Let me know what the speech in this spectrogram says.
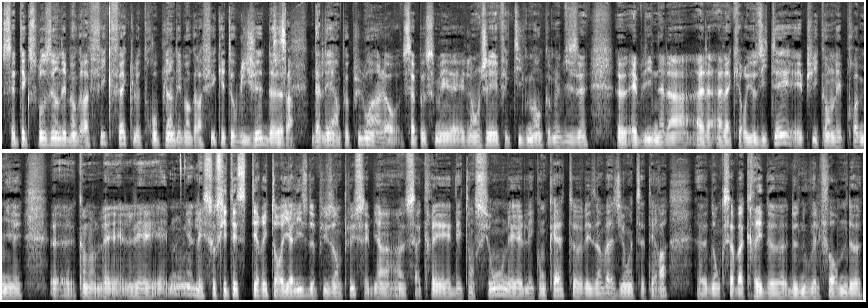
cette explosion démographique fait que le trop-plein démographique est obligé d'aller un peu plus loin. Alors, ça peut se mélanger effectivement, comme le disait euh, Evelyne, à la, à la, curiosité. Et puis, quand les premiers, euh, quand les, les, les, sociétés se territorialisent de plus en plus, eh bien, ça crée des tensions, les, les conquêtes les invasions, etc. Euh, donc ça va créer de, nouvelles formes de,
